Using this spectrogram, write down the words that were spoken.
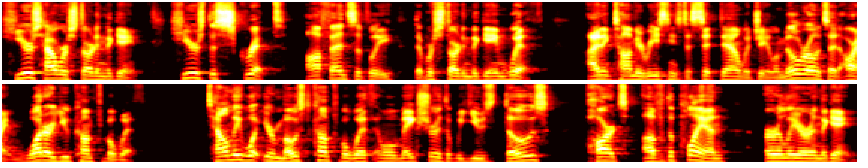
here's how we're starting the game. Here's the script offensively that we're starting the game with. I think Tommy Rees needs to sit down with Jalen Milroe and said, all right, what are you comfortable with? Tell me what you're most comfortable with, and we'll make sure that we use those parts of the plan earlier in the game.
